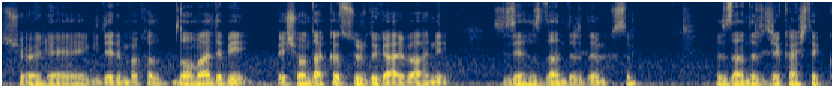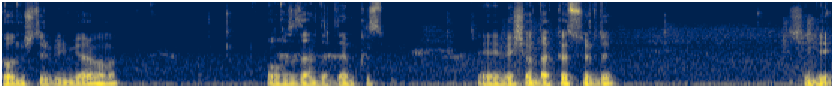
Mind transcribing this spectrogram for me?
Şöyle gidelim bakalım. Normalde bir 5-10 dakika sürdü galiba hani size hızlandırdığım kısım. Hızlandırıcı kaç dakika olmuştur bilmiyorum ama o hızlandırdığım kısım e, 5-10 dakika sürdü. Şimdi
